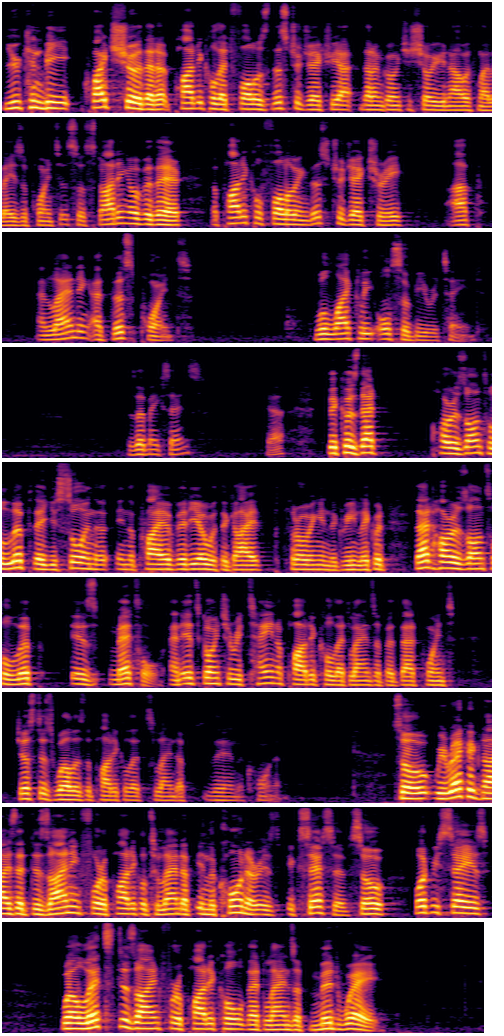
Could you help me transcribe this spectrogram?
you can be quite sure that a particle that follows this trajectory uh, that I'm going to show you now with my laser pointers, so starting over there, a particle following this trajectory up and landing at this point will likely also be retained. Does that make sense? Yeah? Because that horizontal lip there you saw in the, in the prior video with the guy throwing in the green liquid, that horizontal lip is metal, and it's going to retain a particle that lands up at that point just as well as the particle that's landed up there in the corner. So we recognize that designing for a particle to land up in the corner is excessive. So what we say is, well, let's design for a particle that lands up midway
